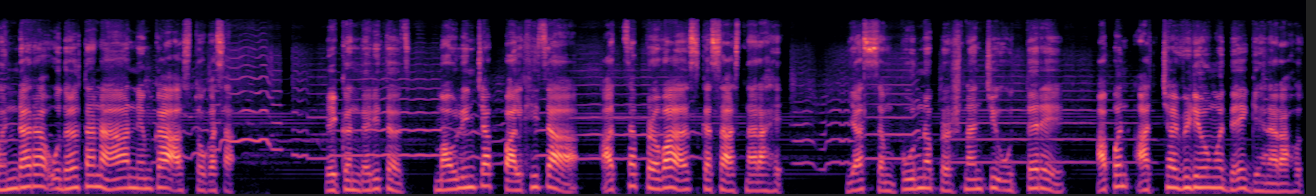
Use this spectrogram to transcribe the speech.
भंडारा उधळताना नेमका असतो कसा? एकंदरीतच माऊलींच्या पालखीचा आजचा प्रवास कसा असणार आहे? या संपूर्ण प्रश्नांची उत्तरे आपण आजच्या व्हिडिओमध्ये घेणार आहोत.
